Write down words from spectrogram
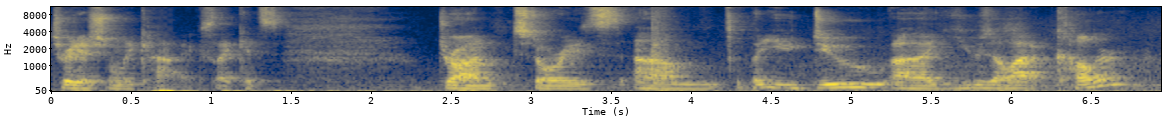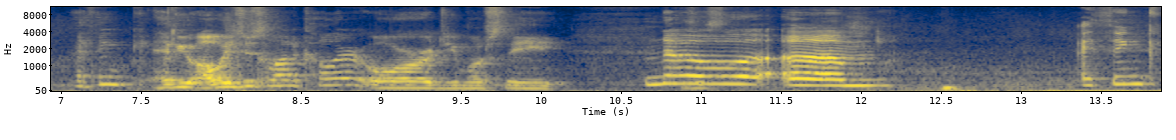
traditionally comics. Like it's drawn stories, um, but you do uh, use a lot of color. I think. Have you always used a lot of color, or do you mostly? No, um, I think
